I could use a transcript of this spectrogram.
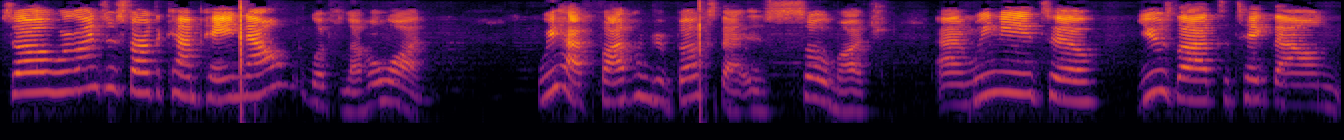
So we're going to start the campaign now with level 1. We have 500 bucks, that is so much. And we need to use that to take down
